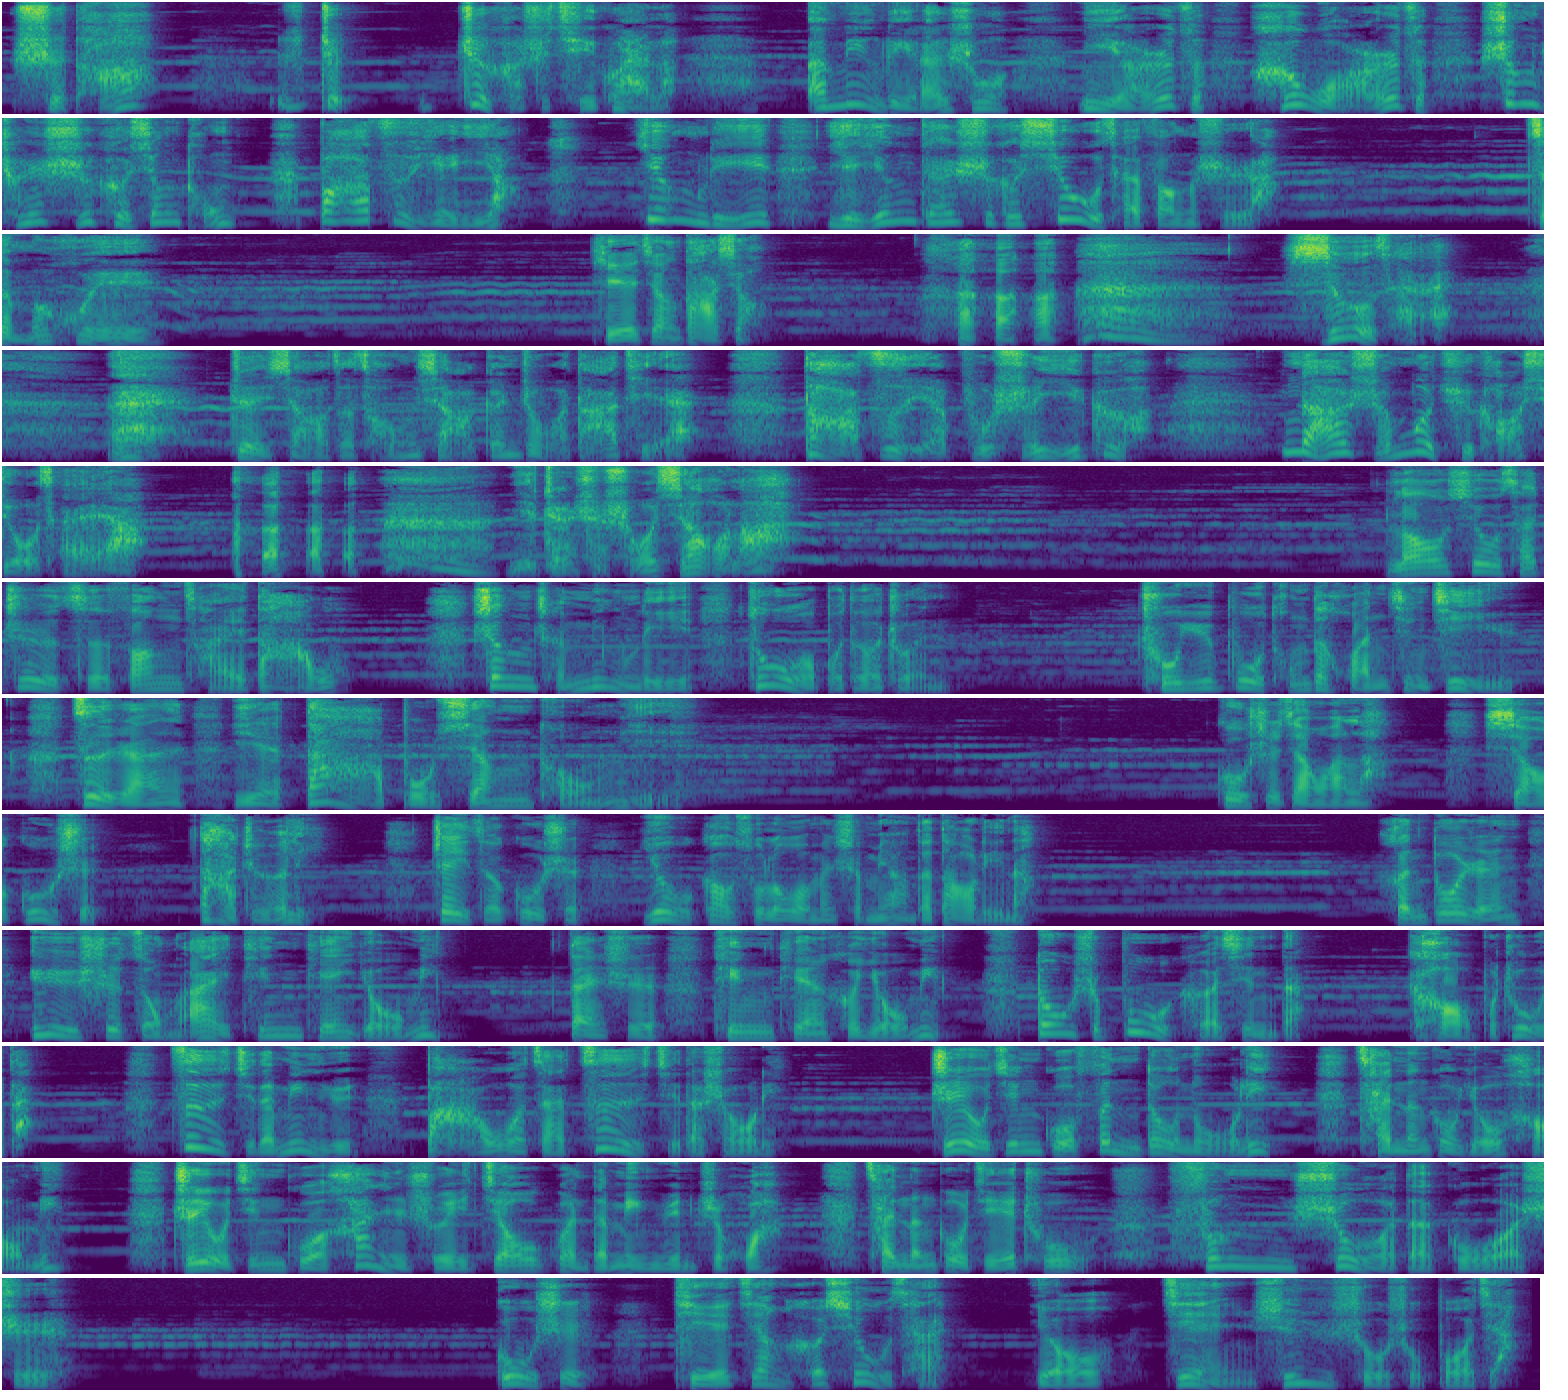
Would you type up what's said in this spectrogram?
是他？这这可是奇怪了。按命理来说，你儿子和我儿子生辰时刻相同，八字也一样，应理也应该是个秀才方式啊。怎么会？”铁匠大笑。哈哈哈！秀才，这小子从小跟着我打铁，大字也不识一个，拿什么去考秀才呀？哈哈！你真是说笑了。老秀才至此方才大悟，生辰命理做不得准，处于不同的环境际遇，自然也大不相同矣。故事讲完了，小故事，大哲理。这则故事又告诉了我们什么样的道理呢？很多人遇事总爱听天由命，但是听天和由命都是不可信的，靠不住的。自己的命运把握在自己的手里，只有经过奋斗努力，才能够有好命；只有经过汗水浇灌的命运之花。才能够结出丰硕的果实。故事《铁匠和秀才》由建勋叔叔播讲。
